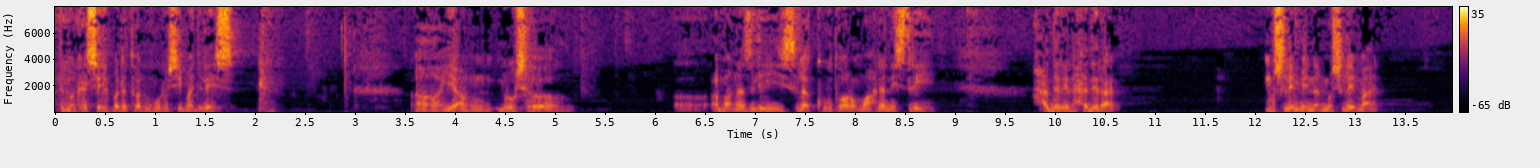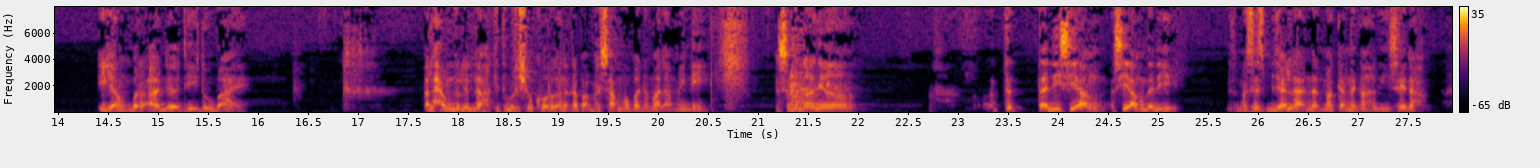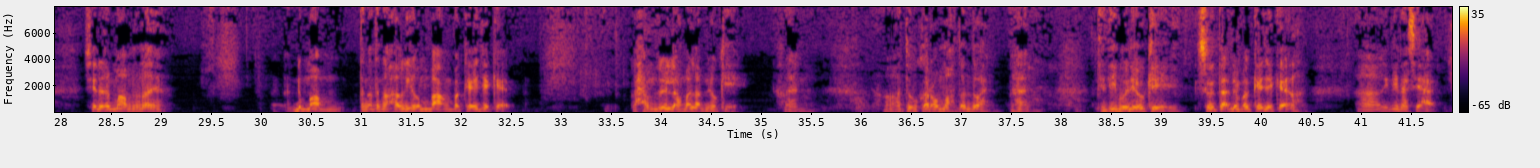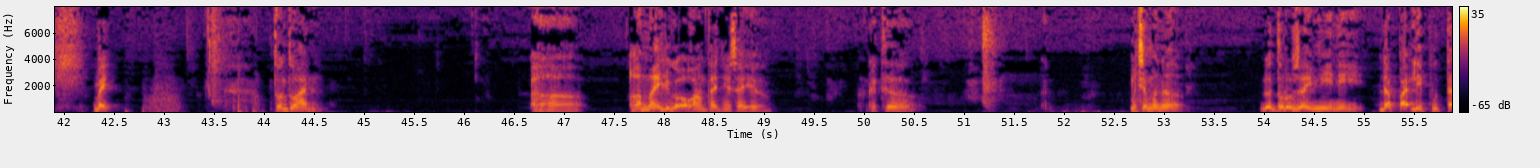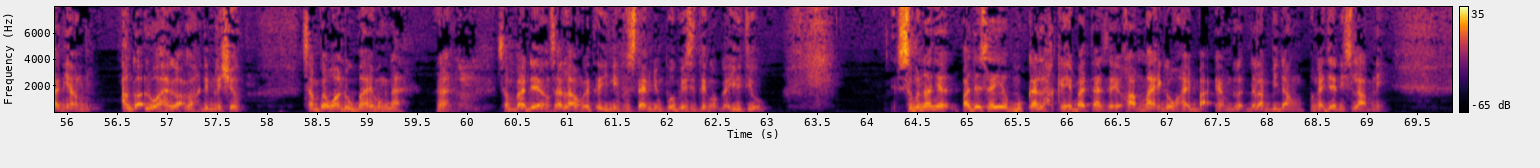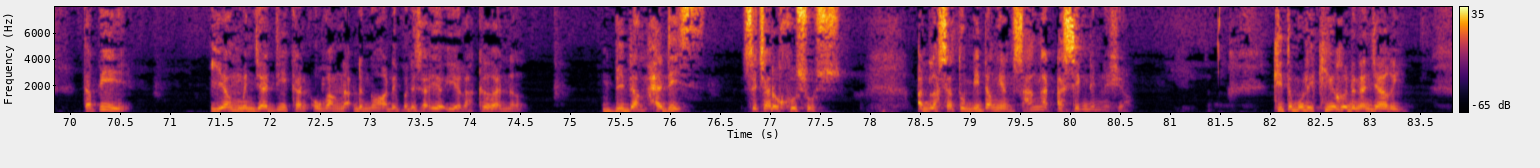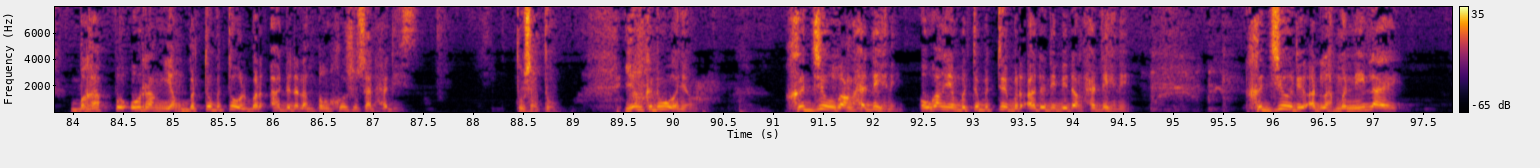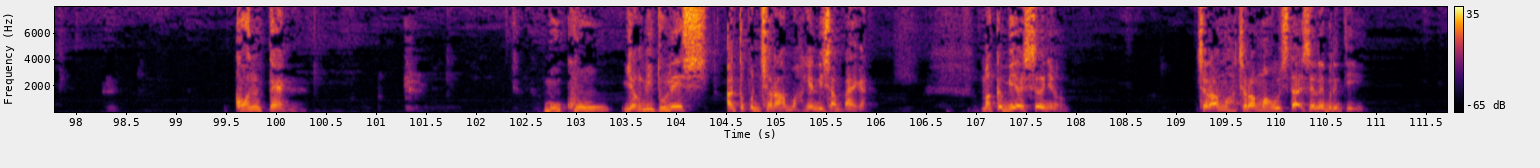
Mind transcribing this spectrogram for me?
Terima kasih kepada Tuan Mengurusi Majlis uh, yang berusaha uh, Abang Nazli selaku tuan rumah dan isteri hadirin hadirat muslimin dan muslimat yang berada di Dubai. Alhamdulillah kita bersyukur kerana dapat bersama pada malam ini. Sebenarnya tadi siang siang tadi masa berjalan dan makan tengah hari saya dah saya dah demam sebenarnya demam tengah-tengah hari rembang pakai jaket. Alhamdulillah malam ni okey. Kan ha, tu bukan rumah tuan-tuan. Kan tiba-tiba dia okey. So tak ada pakai jaket lah. Ha, hari ni dah sihat. Baik. Tuan-tuan uh, ramai juga orang tanya saya. Kata macam mana Dr. Rozaimi ni dapat liputan yang agak luas agak lah di Malaysia? Sampai orang Dubai pun kenal Kan? Sampai ada yang salah orang kata ini first time jumpa biasa tengok kat YouTube. Sebenarnya pada saya bukanlah kehebatan saya. Ramai orang hebat yang dalam bidang pengajian Islam ni. Tapi yang menjadikan orang nak dengar daripada saya ialah kerana bidang hadis secara khusus adalah satu bidang yang sangat asing di Malaysia. Kita boleh kira dengan jari berapa orang yang betul-betul berada dalam pengkhususan hadis. Itu satu. Yang keduanya, kerja orang hadis ni, orang yang betul-betul berada di bidang hadis ni, kerja dia adalah menilai konten buku yang ditulis ataupun ceramah yang disampaikan. Maka biasanya ceramah-ceramah ustaz selebriti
